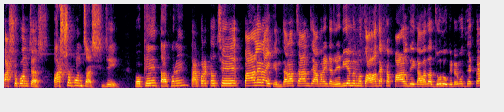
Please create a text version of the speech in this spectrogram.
পাঁচশো পঞ্চাশ। পাঁচশো পঞ্চাশ। জি। ওকে তারপরে? তারপর একটা হচ্ছে পার্লের আইটেম যারা চান যে আমার এটা রেডিয়ামের মতো আলাদা একটা পার্ল দিক আলাদা জ্বলুক এটার মধ্যে একটা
